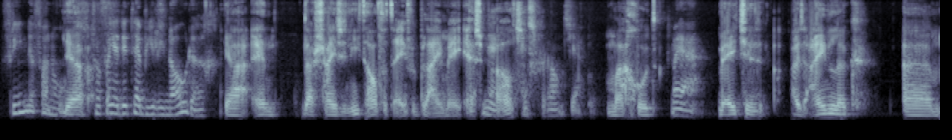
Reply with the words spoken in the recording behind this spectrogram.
vrienden van ons. Ja. Zo van, ja, dit hebben jullie nodig. ja, en daar zijn ze niet altijd even blij mee, Nee, Esperance. Esperance, ja. Maar goed, Maar ja, weet je, uiteindelijk, ehm,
